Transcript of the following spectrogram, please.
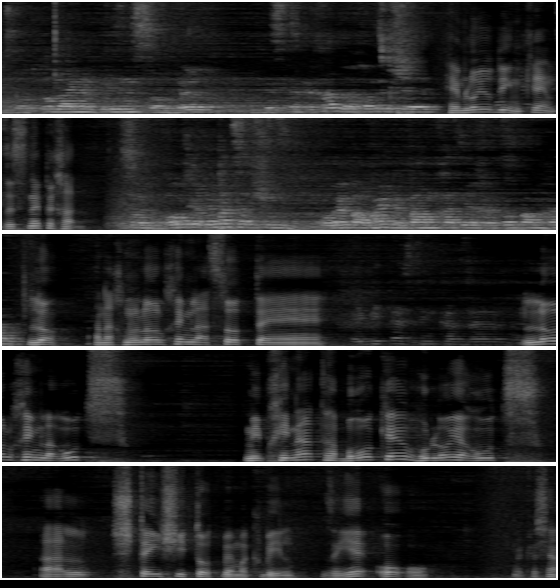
אז אותו line business עובר ב snap אחד, ויכול להיות ש... הם לא יודעים, כן, זה snap אחד. זאת אומרת, ברוקר אין מצב שהוא קורא פעמיים, ופעם אחת ילך לפה, פעם אחת... לא, אנחנו לא הולכים לעשות, אה. לא הולכים לרוץ, מבחינת הברוקר הוא לא ירוץ על שתי שיטות במקביל, זה יהיה או-או. בבקשה.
